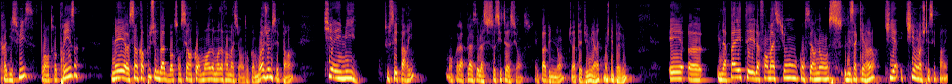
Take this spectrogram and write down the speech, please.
Crédit Suisse pour l'entreprise, mais euh, c'est encore plus une black box, on sait encore moins, moins d'informations. En tout cas, moi, je ne sais pas qui a émis tous ces paris, donc à la place de la société d'assurance. Je n'ai pas vu le nom, tu as peut-être vu, Mirette, moi je n'ai pas vu. Et euh, il n'a pas été l'information concernant les acquéreurs qui, qui ont acheté ces paris.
